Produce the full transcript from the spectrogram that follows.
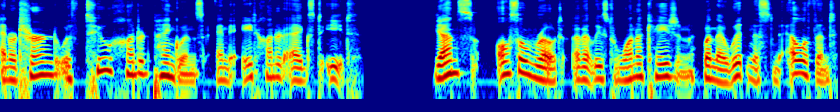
and returned with 200 penguins and 800 eggs to eat. Jans also wrote of at least one occasion when they witnessed an elephant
